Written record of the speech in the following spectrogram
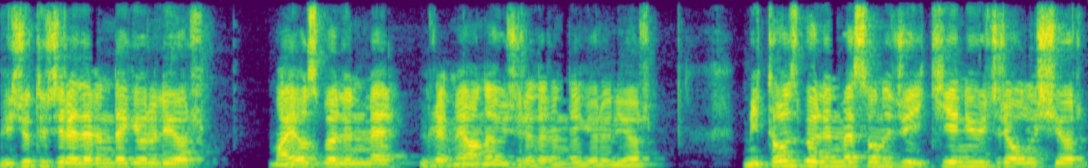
vücut hücrelerinde görülüyor. Mayoz bölünme üreme ana hücrelerinde görülüyor. Mitoz bölünme sonucu iki yeni hücre oluşuyor.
